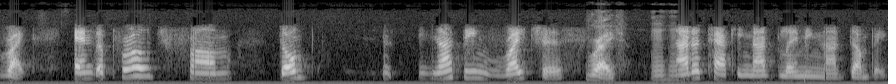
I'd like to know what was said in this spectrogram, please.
Right. And approach from don't not being righteous right mm-hmm. not attacking not blaming not dumping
